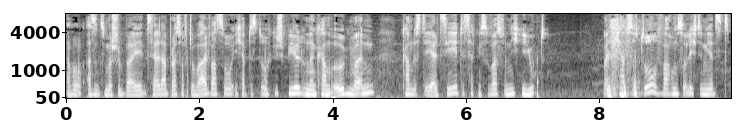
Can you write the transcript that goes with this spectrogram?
Aber also zum Beispiel bei Zelda Breath of the Wild war es so, ich habe das durchgespielt und dann kam irgendwann, kam das DLC, das hat mich sowas von nicht gejuckt. Weil ich hab's doch durch, warum soll ich denn jetzt...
